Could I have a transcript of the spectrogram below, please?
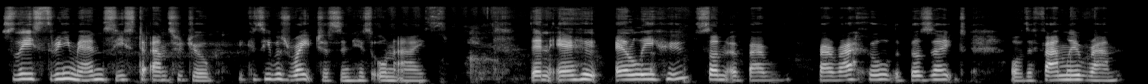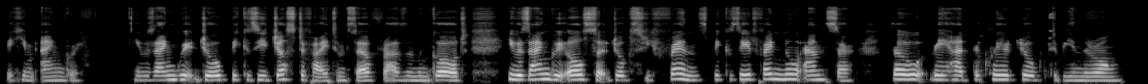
So these three men ceased to answer Job because he was righteous in his own eyes. Then Elihu, son of Bar- Barachel the Buzite of the family of Ram, became angry he was angry at Job because he justified himself rather than God. He was angry also at Job's three friends because they had found no answer, though they had declared Job to be in the wrong.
